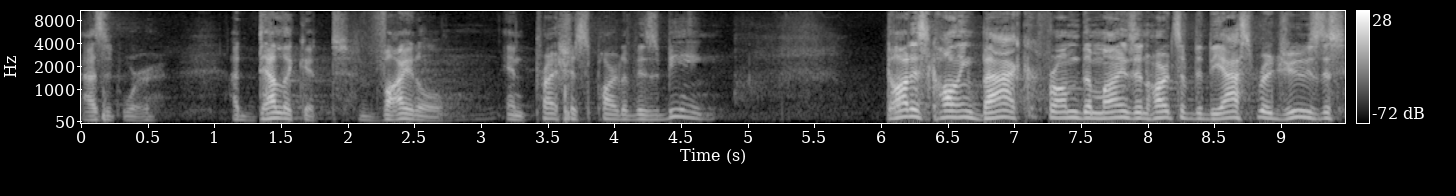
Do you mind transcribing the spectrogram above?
as it were, a delicate, vital, and precious part of his being. God is calling back from the minds and hearts of the diaspora Jews this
